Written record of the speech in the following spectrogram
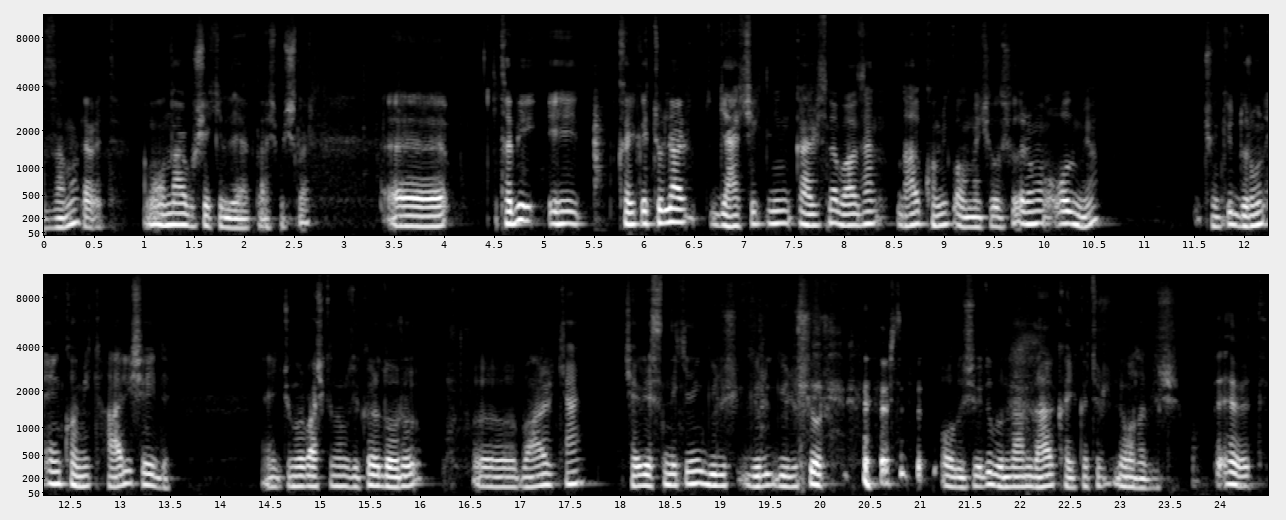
zaman Evet. ama onlar bu şekilde yaklaşmışlar. E, tabii e, karikatürler gerçekliğin karşısında bazen daha komik olmaya çalışıyorlar ama olmuyor. Çünkü durumun en komik hali şeydi. E, Cumhurbaşkanımız yukarı doğru e, bağırırken çevresindekilerin gülüş, gül- gülüşüyor oluşuydu. Bundan daha karikatür ne olabilir? evet.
